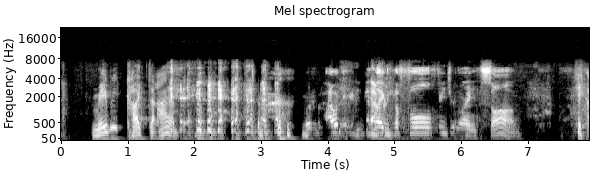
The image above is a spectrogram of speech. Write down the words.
maybe cut that. But How would you get like the full feature length song? yeah,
